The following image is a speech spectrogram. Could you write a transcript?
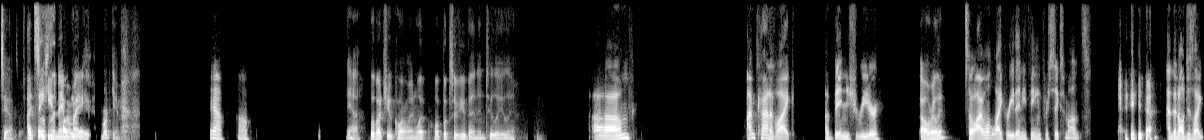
so yeah, I'd say also he's the name of probably, my like- board game. Yeah. Oh. Yeah. What about you, Corwin? What what books have you been into lately? Um, I'm kind of like a binge reader, Oh, really? so I won't like read anything for six months, yeah. and then I'll just like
